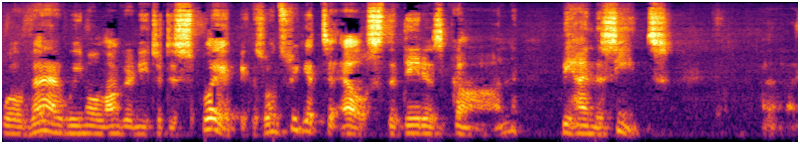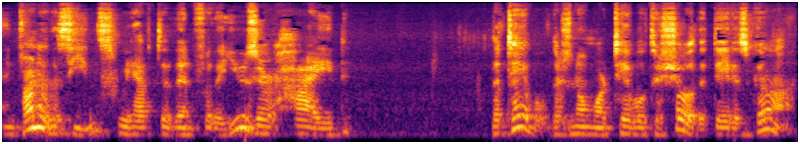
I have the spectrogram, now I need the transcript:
Well that we no longer need to display it because once we get to else the data is gone behind the scenes. Uh, in front of the scenes we have to then for the user hide the table. There's no more table to show, the data's gone.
